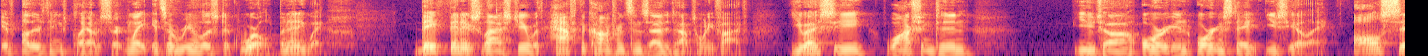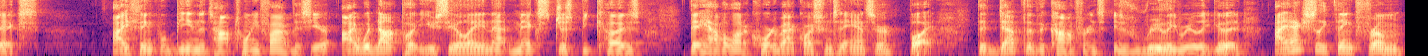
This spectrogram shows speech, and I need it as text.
if other things play out a certain way. It's a realistic world. But anyway, they finished last year with half the conference inside the top 25. USC, Washington, Utah, Oregon, Oregon State, UCLA. All six, I think, will be in the top 25 this year. I would not put UCLA in that mix just because they have a lot of quarterback questions to answer, but the depth of the conference is really, really good. I actually think from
